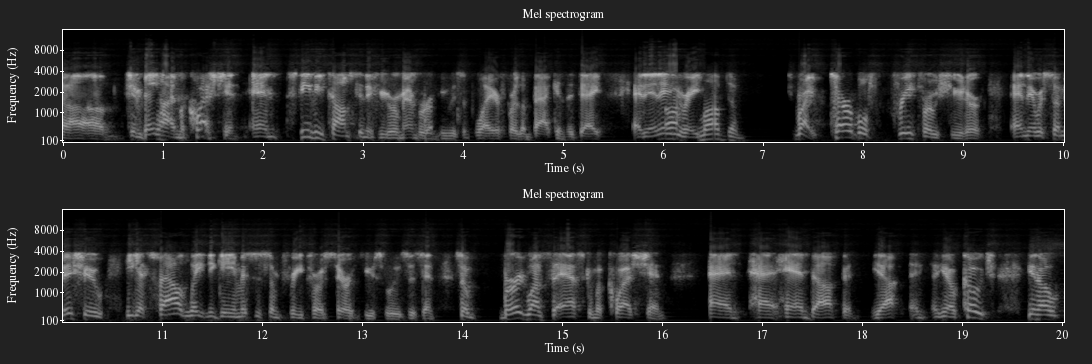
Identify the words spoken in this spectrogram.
uh, Jim Boeheim a question. And Stevie Thompson, if you remember him, he was a player for them back in the day. And at any oh, rate, loved him. Right, terrible free throw shooter, and there was some issue. He gets fouled late in the game, misses some free throws. Syracuse loses, and so Bird wants to ask him a question, and hand up, and yeah, and you know, coach, you know,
